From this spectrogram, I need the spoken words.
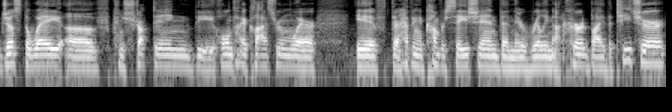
just the way of constructing the whole entire classroom where if they're having a conversation then they're really not heard by the teacher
